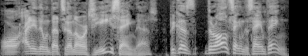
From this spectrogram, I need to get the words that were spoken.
or anyone that's on RTE saying that because they're all saying the same thing.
